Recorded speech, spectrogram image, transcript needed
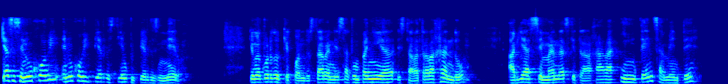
¿Qué haces en un hobby? En un hobby pierdes tiempo y pierdes dinero. Yo me acuerdo que cuando estaba en esa compañía, estaba trabajando, había semanas que trabajaba intensamente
